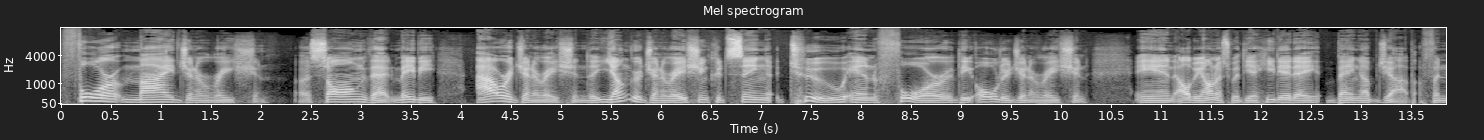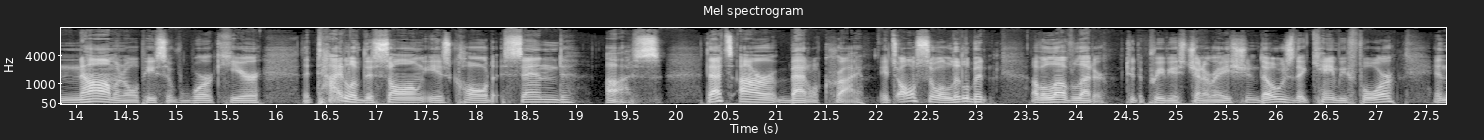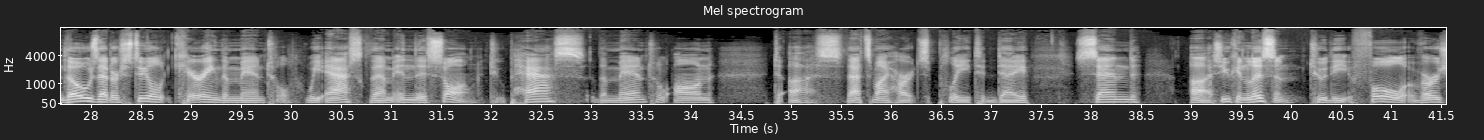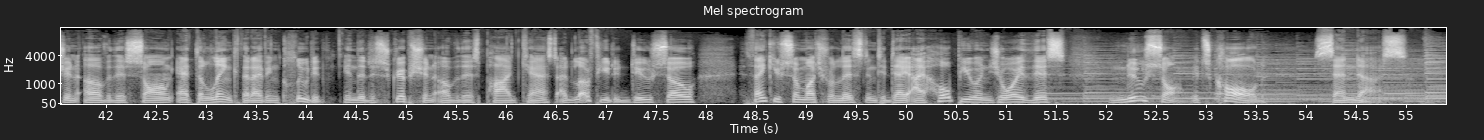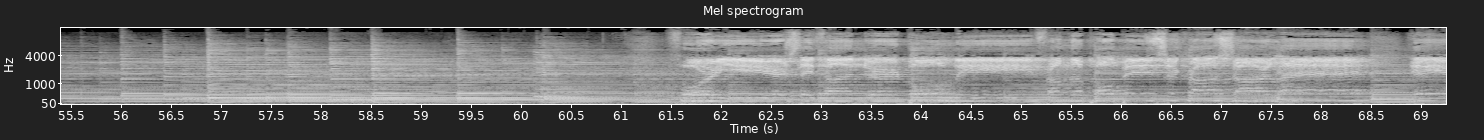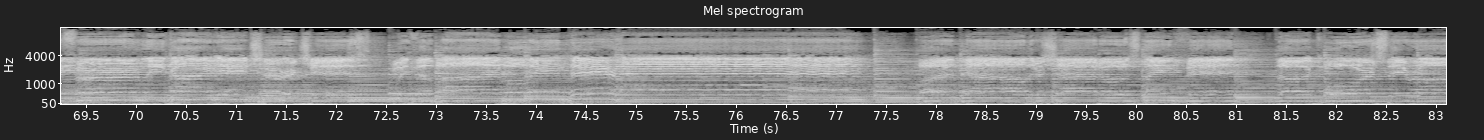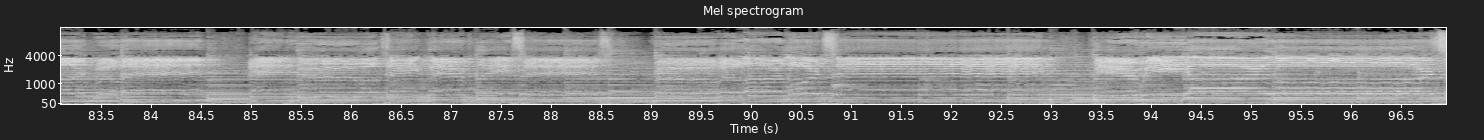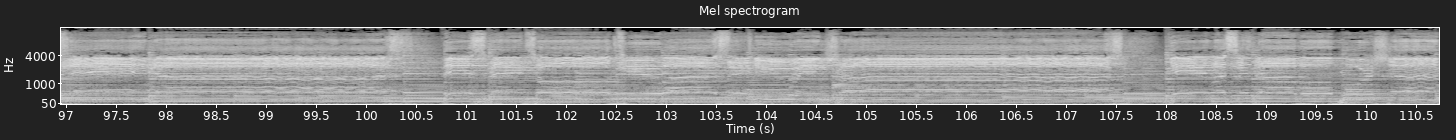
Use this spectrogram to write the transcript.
for my generation, a song that maybe our generation, the younger generation, could sing to and for the older generation. And I'll be honest with you, he did a bang up job. A phenomenal piece of work here. The title of this song is called Send Us. That's our battle cry. It's also a little bit of a love letter to the previous generation, those that came before, and those that are still carrying the mantle. We ask them in this song to pass the mantle on to us. That's my heart's plea today. Send us. You can listen to the full version of this song at the link that I've included in the description of this podcast. I'd love for you to do so. Thank you so much for listening today. I hope you enjoy this new song. It's called Send Us. For years they thundered boldly from the pulpits across double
